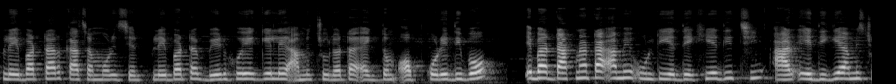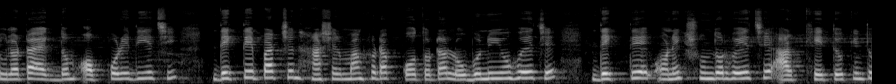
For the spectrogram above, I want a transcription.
ফ্লেভারটা আর কাঁচামরিচের ফ্লেভারটা বের হয়ে গেলে আমি চুলাটা একদম অফ করে দিব। এবার ডাকনাটা আমি উল্টিয়ে দেখিয়ে দিচ্ছি, আর এদিকে আমি চুলাটা একদম অফ করে দিয়েছি। দেখতেই পাচ্ছেন হাঁসের মাংসটা কতটা লোভনীয় হয়েছে। দেখতে অনেক সুন্দর হয়েছে আর খেতেও কিন্তু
